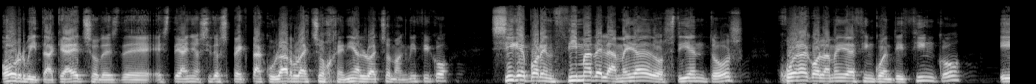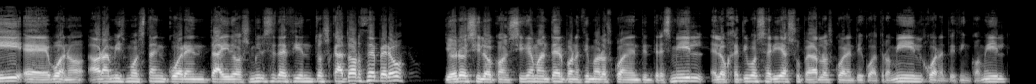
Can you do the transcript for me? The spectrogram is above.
órbita que ha hecho desde este año ha sido espectacular, lo ha hecho genial, lo ha hecho magnífico. Sigue por encima de la media de 200, juega con la media de 55 y eh, bueno, ahora mismo está en 42.714, pero yo creo que si lo consigue mantener por encima de los 43.000, el objetivo sería superar los 44.000, 45.000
